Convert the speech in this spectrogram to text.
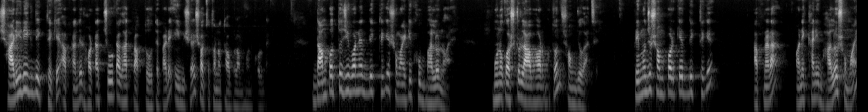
শারীরিক দিক থেকে আপনাদের হঠাৎ চোট আঘাত প্রাপ্ত হতে পারে, এই বিষয়ে সচেতনতা অবলম্বন করবেন। দাম্পত্য জীবনের দিক থেকে সময়টি খুব ভালো নয়। মনোকষ্ট লাভ হওয়ার মতন সংযোগ আছে। প্রেমজ সম্পর্কের দিক থেকে আপনারা অনেকখানি ভালো সময়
